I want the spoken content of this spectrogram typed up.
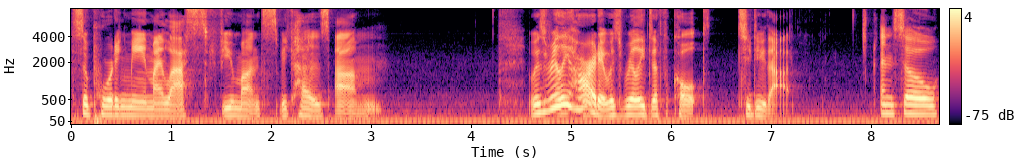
supporting me in my last few months because um, it was really hard. It was really difficult to do that. And so,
